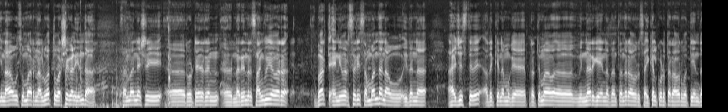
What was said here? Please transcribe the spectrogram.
ಈ ನಾವು ಸುಮಾರು ನಲವತ್ತು ವರ್ಷಗಳಿಂದ ಸನ್ಮಾನ್ಯ ಶ್ರೀ ರೋಟೇರನ್ ನರೇಂದ್ರ ಸಾಂಘ್ವಿ ಅವರ ಬರ್ತ್ ಆ್ಯನಿವರ್ಸರಿ ಸಂಬಂಧ ನಾವು ಇದನ್ನು ಆಯೋಜಿಸ್ತೇವೆ. ಅದಕ್ಕೆ ನಮಗೆ ಪ್ರಥಮ ವಿನ್ನರ್ಗೆ ಏನದಂತಂದ್ರೆ ಅವರು ಸೈಕಲ್ ಕೊಡ್ತಾರೆ ಅವ್ರ ವತಿಯಿಂದ.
